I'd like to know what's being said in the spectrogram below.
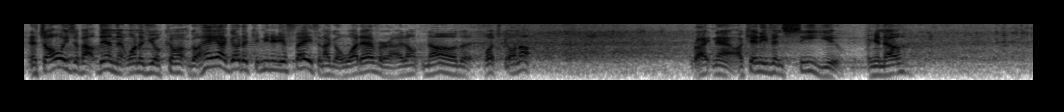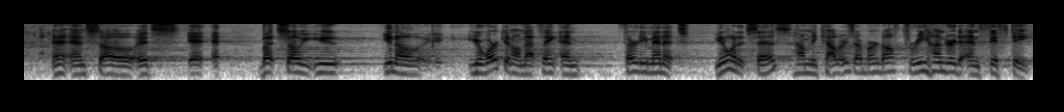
And it's always about then that one of you will come up and go, hey, I go to Community of Faith. And I go, whatever, I don't know that, what's going on. right now, I can't even see you, you know? And, and so it's, it, it, but so you, you know, you're working on that thing, and 30 minutes, you know what it says? How many calories I burned off? 350.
